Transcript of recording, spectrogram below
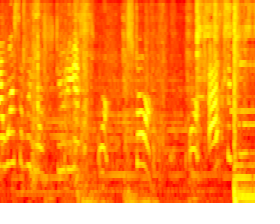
Can I wear something more studious or stark or active?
